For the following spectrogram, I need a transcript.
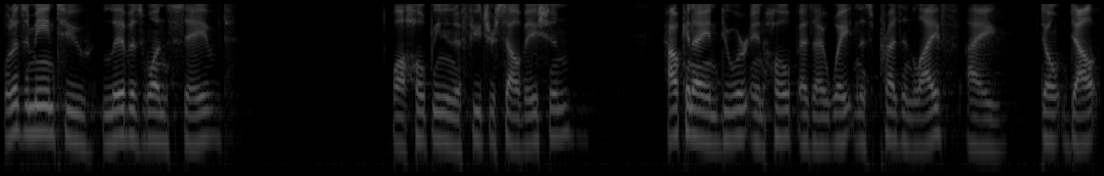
what does it mean to live as one saved while hoping in a future salvation? How can I endure in hope as I wait in this present life? I don't doubt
